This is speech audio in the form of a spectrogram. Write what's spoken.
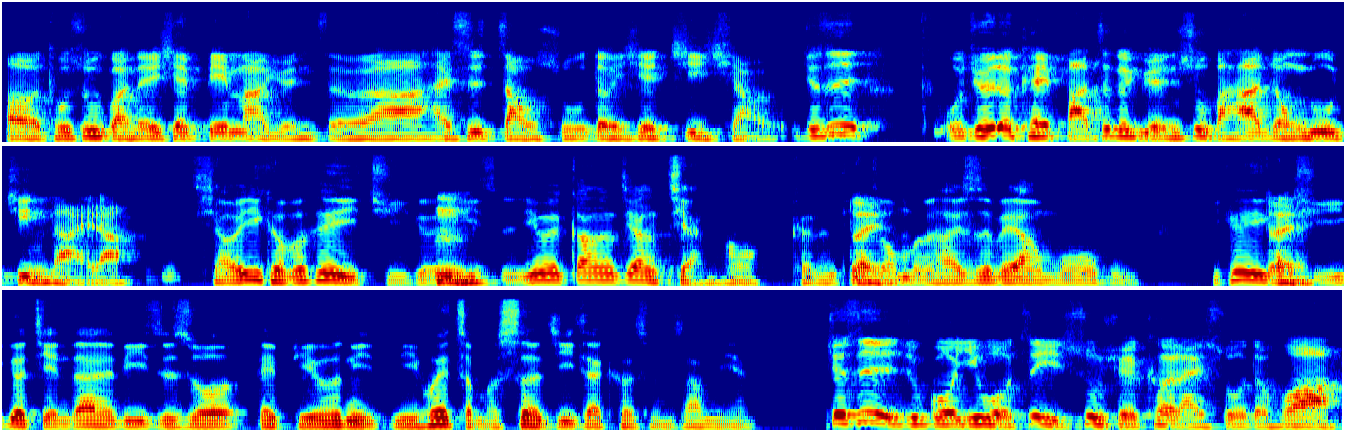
呃图书馆的一些编码原则啊，还是找书的一些技巧，就是我觉得可以把这个元素把它融入进来啦。小易可不可以举个例子？嗯、因为刚刚这样讲哦，可能听众们还是非常模糊。你可以举一个简单的例子说，诶，比如你你会怎么设计在课程上面？就是如果以我自己数学课来说的话，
